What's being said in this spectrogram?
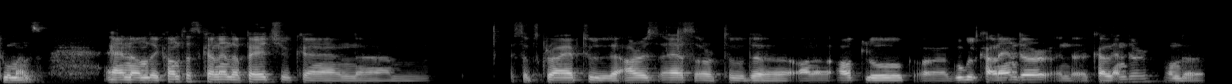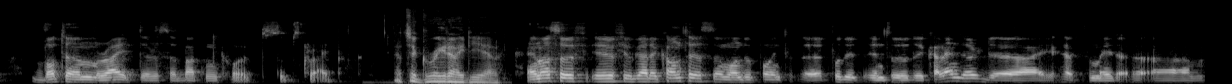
two months. And on the contest calendar page, you can um, subscribe to the RSS or to the uh, Outlook or Google Calendar. And the calendar on the bottom right, there's a button called subscribe. That's a great idea. And also, if, if you got a contest and want to point, uh, put it into the calendar, the, I have made a, um,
